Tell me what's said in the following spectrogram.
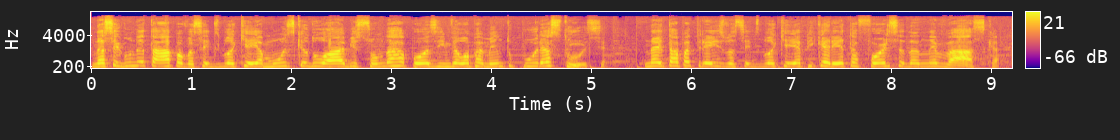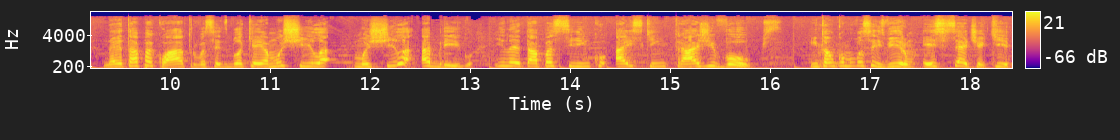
Na segunda etapa, você desbloqueia a música do lobby, som da raposa e envelopamento por astúcia. Na etapa 3, você desbloqueia a picareta Força da Nevasca. Na etapa 4, você desbloqueia a mochila, mochila abrigo. E na etapa 5, a skin Traje Volpes. Então, como vocês viram, esse set aqui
